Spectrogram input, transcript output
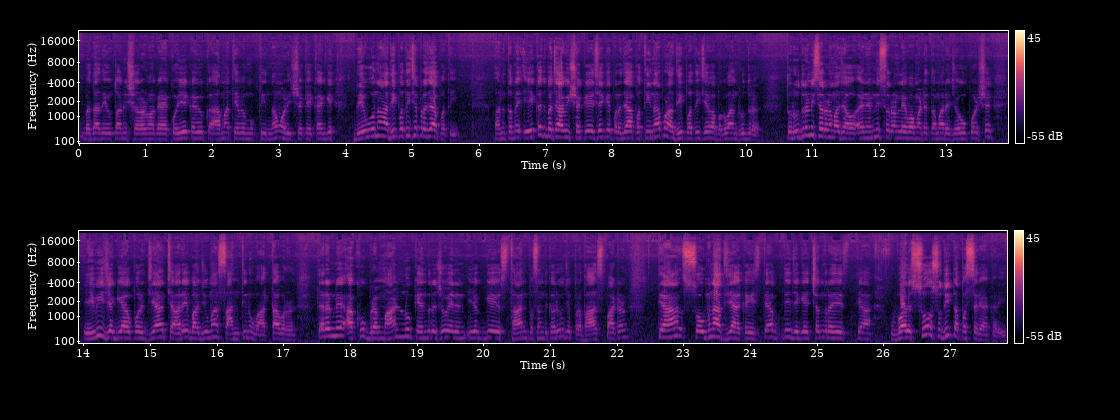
બધા દેવતાની શરણમાં ગયા, કોઈએ કહ્યું કે આમાંથી હવે મુક્તિ ન મળી શકે, કારણ કે દેવોના અધિપતિ છે પ્રજાપતિ. અને તમે એક જ બચાવી શકે છે કે પ્રજાપતિના પણ અધિપતિ છે એવા ભગવાન રુદ્ર. તો રુદ્રની શરણમાં જાઓ અને એમની શરણ લેવા માટે તમારે જવું પડશે. એવી જગ્યા ઉપર જ્યાં ચારે બાજુમાં શાંતિનું વાતાવરણ. ત્યારે એમને આખું બ્રહ્માંડનું કેન્દ્ર જો એને યોગ્ય સ્થાન પસંદ કર્યું છે પ્રભાસ પાટણ. ત્યાં સોમનાથ જ્યાં કહીશ, ત્યાં તે જગ્યાએ ચંદ્રએ ત્યાં વર્ષો સુધી તપશ્ચર્યા કરી.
